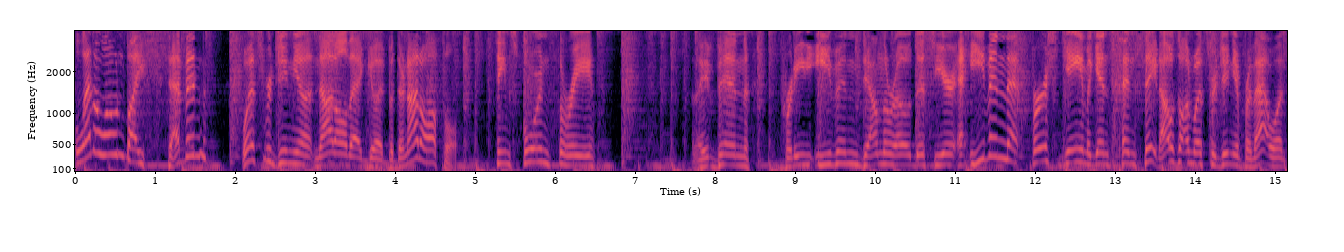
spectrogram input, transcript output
let alone by seven. West Virginia, not all that good, but they're not awful. Team's four and three. They've been pretty even down the road this year. Even that first game against Penn State, I was on West Virginia for that one.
